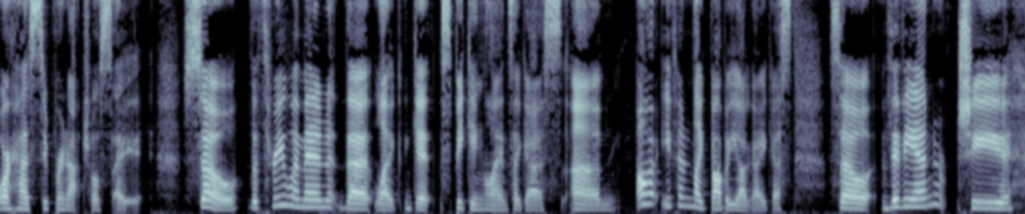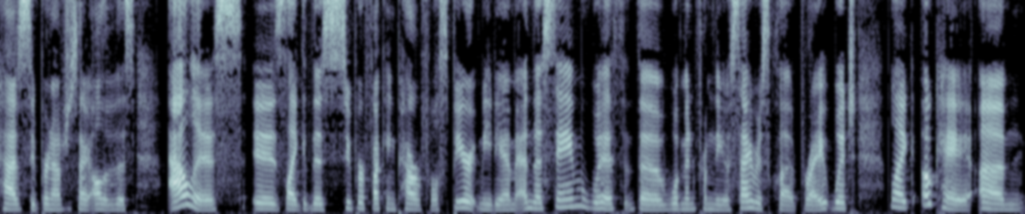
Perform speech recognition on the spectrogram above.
or has supernatural sight. So the three women that like get speaking lines, I guess, um, or even like Baba Yaga, I guess. So Vivian, she has supernatural sight. All of this. Alice is like this super fucking powerful spirit medium, and the same with the woman from the Osiris Club, right? Which, like, okay, um,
